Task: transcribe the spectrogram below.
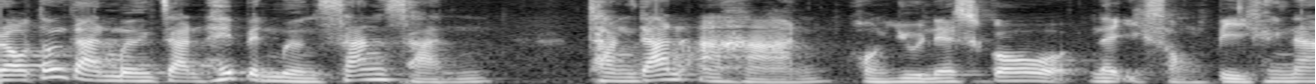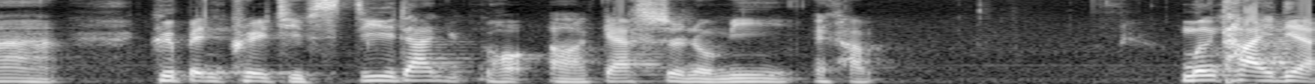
เราต้องการเมืองจันทร์ให้เป็นเมืองสร้างสรรค์ ทางด้านอาหารของยูเนสโกในอีก 2 ปีข้างหน้า คือเป็น Creative City ด้าน gastronomy นะครับเมืองไทยเนี่ย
